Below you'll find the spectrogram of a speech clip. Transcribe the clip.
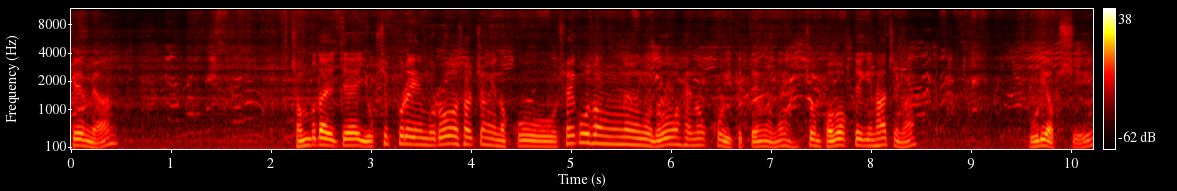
깨우면 전부 다 이제 60프레임으로 설정해 놓고 최고 성능으로 해 놓고 있기 때문에 좀 버벅대긴 하지만 무리 없이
